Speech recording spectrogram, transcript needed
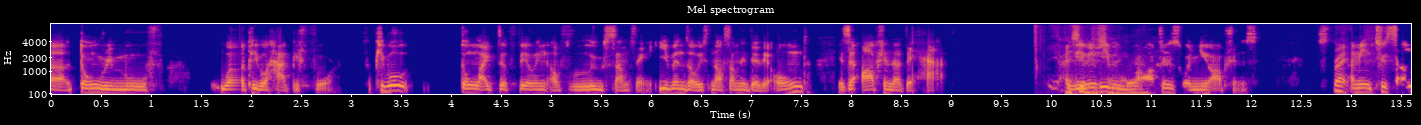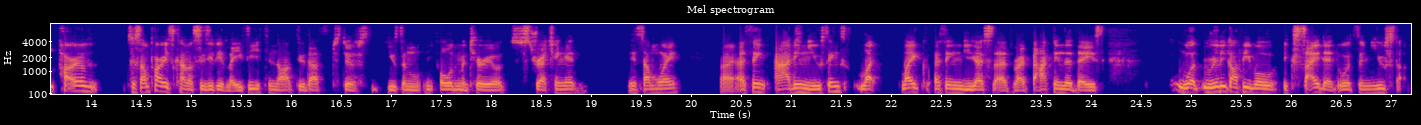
uh, don't remove what people had before. So people don't like the feeling of lose something, even though it's not something that they owned. It's an option that they had. Yeah, I even even more options or new options. Right. I mean, to some part of to some part, it's kind of CCP lazy to not do that. To just use the old material, stretching it in some way. Right. I think adding new things, like like I think you guys said, right back in the days, what really got people excited was the new stuff,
